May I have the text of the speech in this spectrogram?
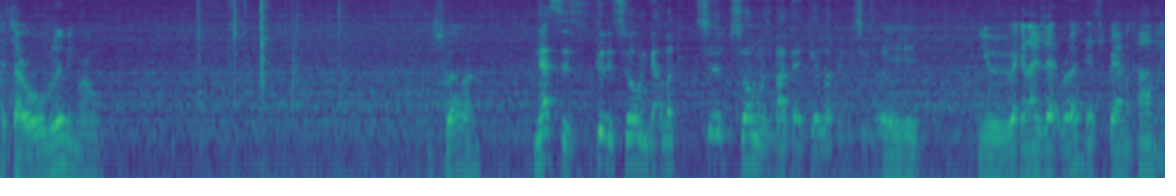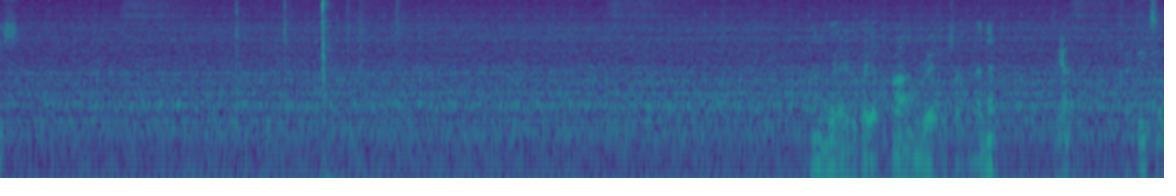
That's our old living room. Swelling. And that's as good as Swollen got look. Su- Swollen was about that good looking when she was little. You recognize that rug? That's Grandma Conley's. I don't know where, it looked like a prom dress or something, doesn't it? Yeah, I think so.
